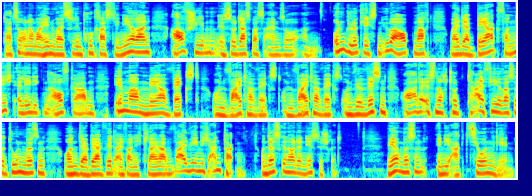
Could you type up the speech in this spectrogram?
Dazu auch nochmal Hinweis zu den Prokrastinierern. Aufschieben ist so das, was einem so am unglücklichsten überhaupt macht, weil der Berg von nicht erledigten Aufgaben immer mehr wächst und weiter wächst und weiter wächst. Und wir wissen, oh, da ist noch total viel, was wir tun müssen. Und der Berg wird einfach nicht kleiner, weil wir ihn nicht anpacken. Und das ist genau der nächste Schritt. Wir müssen in die Aktion gehen.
